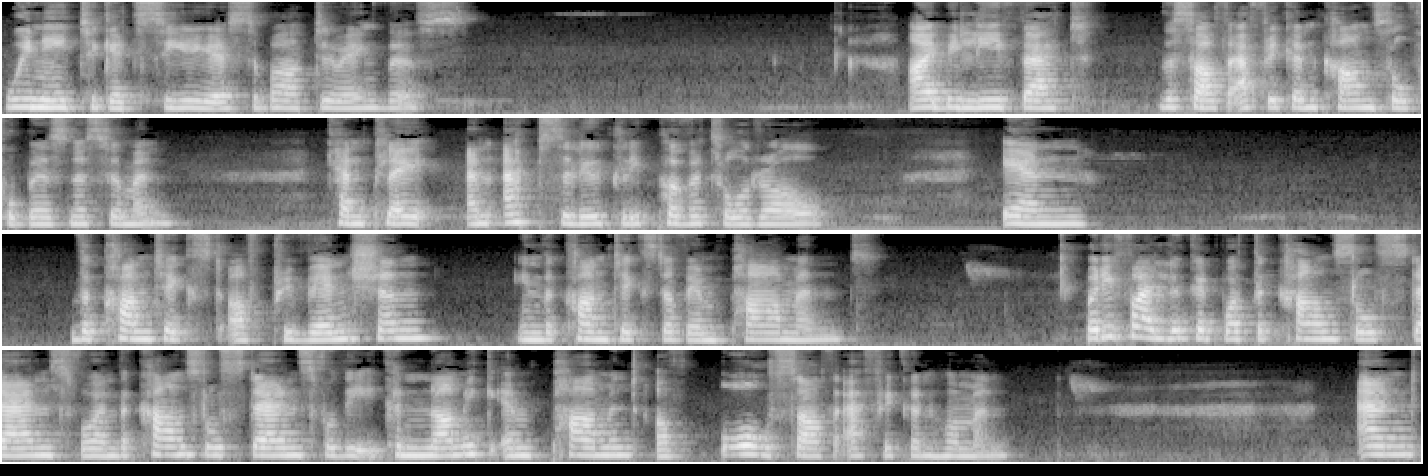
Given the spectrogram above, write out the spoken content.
We need to get serious about doing this. I believe that the South African Council for Businesswomen can play an absolutely pivotal role in the context of prevention, in the context of empowerment, but if I look at what the council stands for, and the council stands for the economic empowerment of all South African women. And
